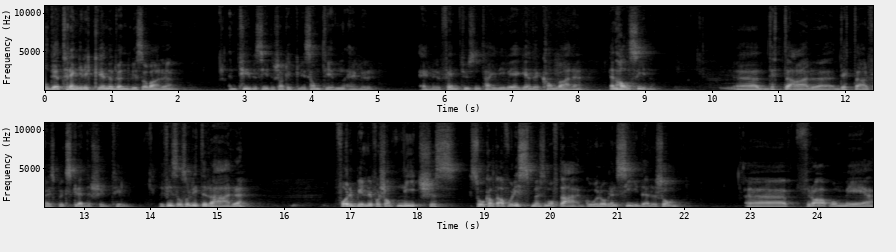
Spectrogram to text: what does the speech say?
Og det trenger ikke nødvendigvis å være en 20 siders artikkel i Samtiden eller eller 5000 tegn i VG. Det kan være en halv side. Eh, dette er, eh, dette er Facebook skreddersydd til. Det fins også litterære forbilder for sånt. Nietzsches såkalte aforismer, som ofte er, går over en side eller så. Eh, fra og med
